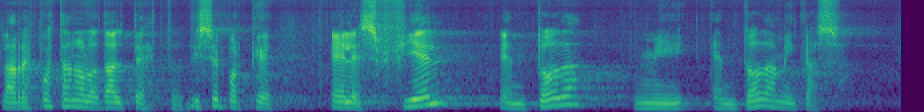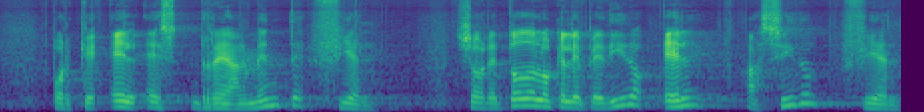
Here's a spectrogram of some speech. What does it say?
La respuesta no lo da el texto. Dice porque Él es fiel en toda mi, en toda mi casa porque Él es realmente fiel. Sobre todo lo que le he pedido, Él ha sido fiel.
